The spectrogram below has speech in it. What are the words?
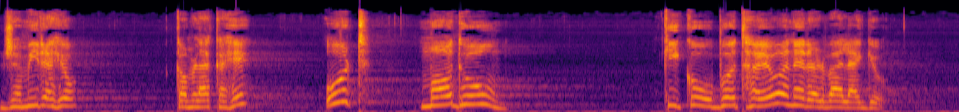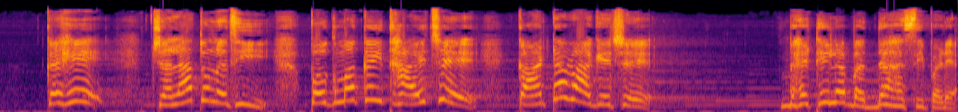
જમી રહ્યો. કમળા કહે, ઉઠ, મોં ધોવું કીકો ઊભો થયો અને રડવા લાગ્યો. કહે ચલાતું નથી, પગમાં કંઈ થાય છે, કાંટા વાગે છે. બેઠેલા બધા હસી પડ્યા.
